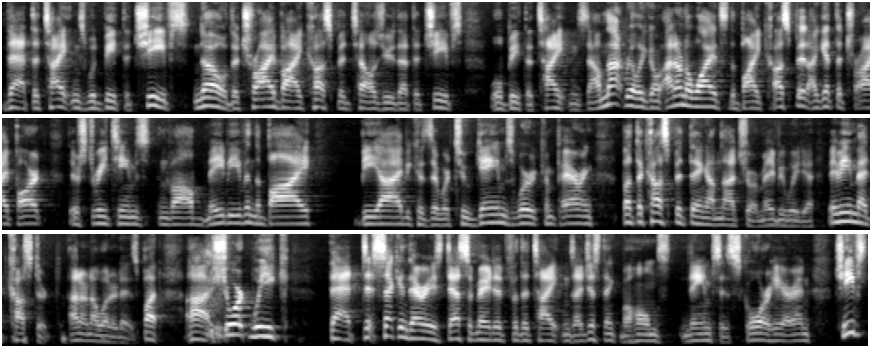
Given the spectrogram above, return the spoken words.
that the Titans would beat the Chiefs. No, the try bicuspid tells you that the Chiefs will beat the Titans. Now, I'm not really going, I don't know why it's the bicuspid. I get the try part. There's three teams involved, maybe even the bi, BI, because there were two games we're comparing. But the cuspid thing, I'm not sure. Maybe we do. Maybe he meant custard. I don't know what it is. But uh, short week. That secondary is decimated for the Titans. I just think Mahomes names his score here. And Chiefs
